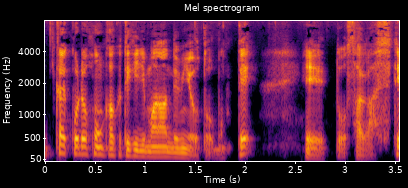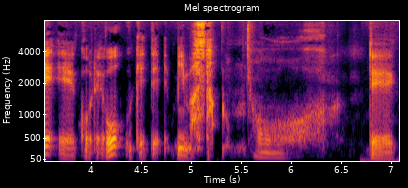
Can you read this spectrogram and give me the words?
一回これを本格的に学んでみようと思って、えっ、と、探して、えーこれを受けてみました。で、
